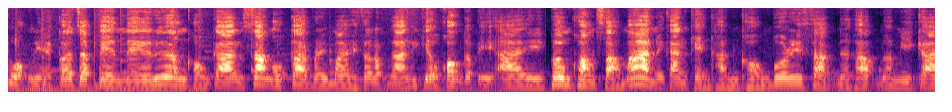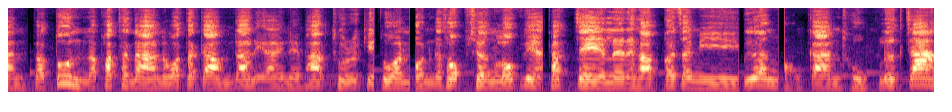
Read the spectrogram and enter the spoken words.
บวกเนี่ยก็จะเป็นในเรื่องของการสร้างโอกาสใหม่ๆสำหรับงานที่เกี่ยวข้องกับ AI เพิ่มความสามารถในการแข่งขันของบริษัทนะครับและมีการกระตุ้นและพัฒนานวัตกรรมด้าน AI ในภาคธุรกิจส่วนผลกระทบเชิงลบเนี่ยชัดเจนเลยนะครับก็จะมีเรื่องของการถูกเลิกจ้าง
